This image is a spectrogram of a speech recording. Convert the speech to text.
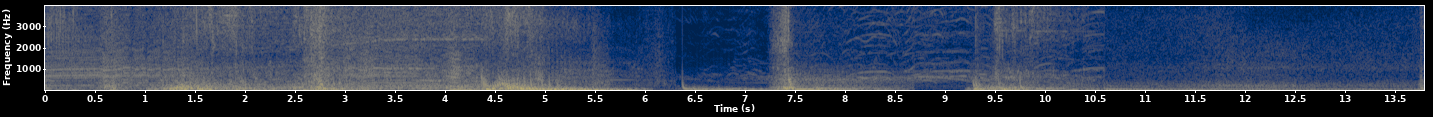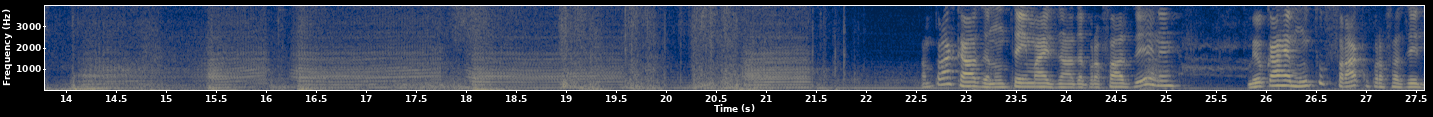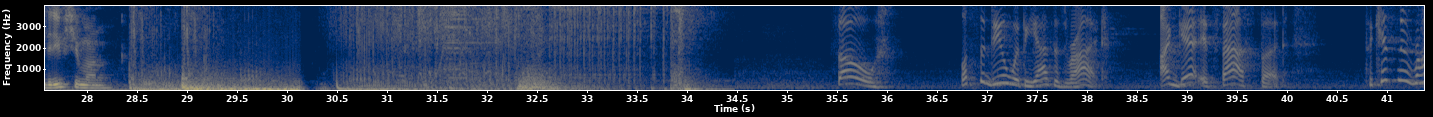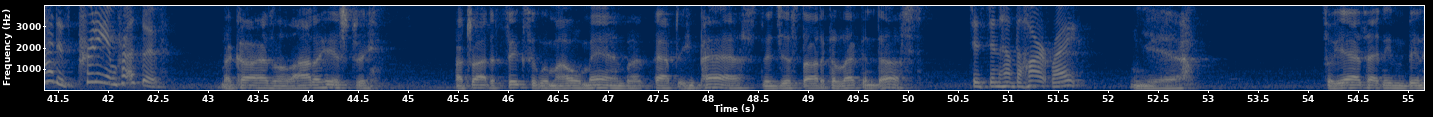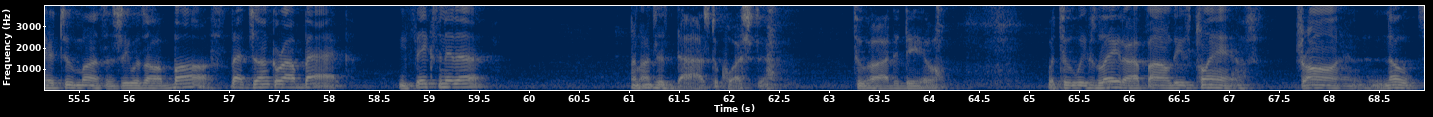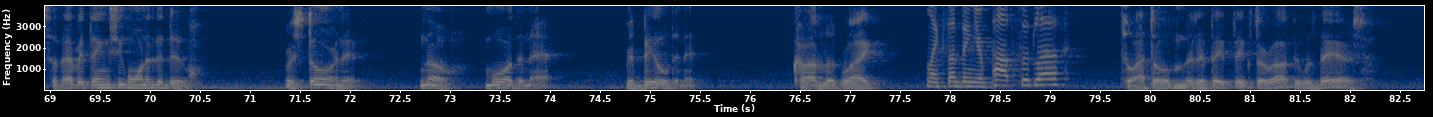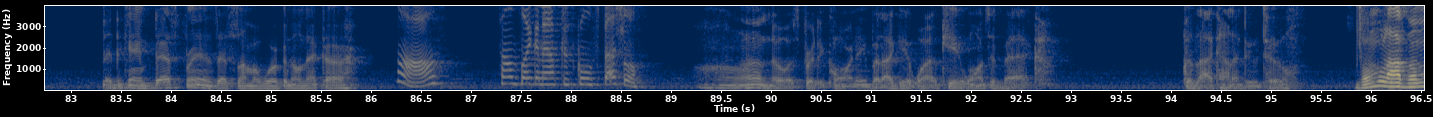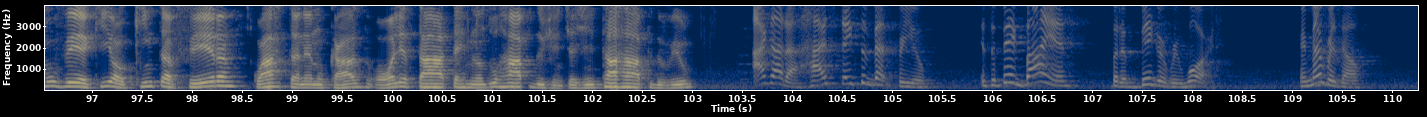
Vamos pra casa, não tem mais nada pra fazer, né? Meu carro é muito fraco pra fazer drift, mano. Ride? I get it's fast, but the kid's new ride is pretty impressive. My car has a lot of history. I tried to fix it with my old man, but after he passed, it just started collecting dust. Just didn't have the heart, right? Yeah. So Yaz hadn't even been here two months and she was all, boss, that junker out back. You fixing it up? And I just dodged the question. Too hard to deal. But two weeks later, I found these plans, drawings, and notes of everything she wanted to do. Restoring it. No, more than that. Rebuilding it. Car looked like. Like something your pops would love? So I told them that if they fixed her up, it was theirs. They became best friends that summer working on that car. Aw, sounds like an after school special. Uh, I know it's pretty corny, but I get why the kid wants it back. Because I kind of do too. Vamos lá, vamos ver aqui, ó, quinta-feira, quarta, né, no caso. Olha, tá terminando rápido, gente. A gente tá rápido, viu? I got a high stakes event for you. It's a big buy-in, but a bigger reward. Remember though,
